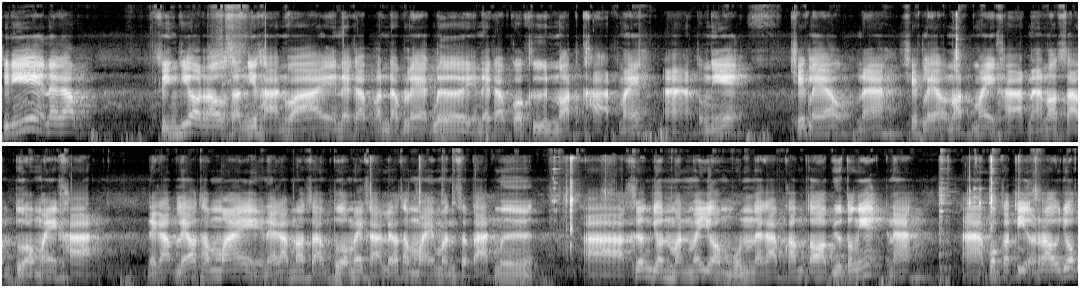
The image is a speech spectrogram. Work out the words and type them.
ทีนี้นะครับสิ่งที่เราสันนิษฐานไว้นะครับ อันดับแรกเลยนะครับก็คือน็อตขาดไหมอ่าตรงนี้เช็คแล้วนะเช็คแล้วน็อตไม่ขาดนะน็อตสามตัวไม่ขาด นะครับแล้วทำไมนะครับน็อตสามตัวไม่ขาดแล้วทำไมมันสตาร์ทมืออ่าเครื่องยนต์มันไม่ยอมหมุนนะครับคำตอบอยู่ตรงนี้นะอ่าปกติเรายก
